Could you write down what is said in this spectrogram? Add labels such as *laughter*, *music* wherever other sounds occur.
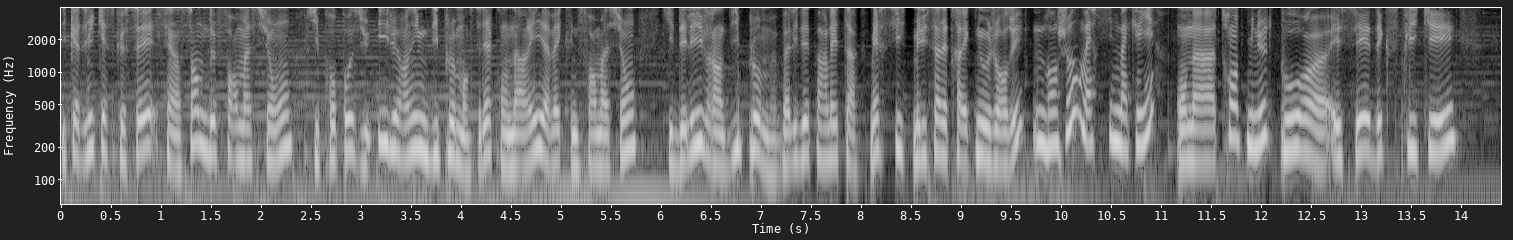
Icademy, qu'est-ce que c'est? C'est un centre de formation qui propose du e-learning diplômant. C'est-à-dire qu'on arrive avec une formation qui délivre un diplôme validé par l'État. Merci Mélissa d'être avec nous aujourd'hui. Bonjour, merci de m'accueillir. On a 30 minutes pour euh, essayer d'expliquer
